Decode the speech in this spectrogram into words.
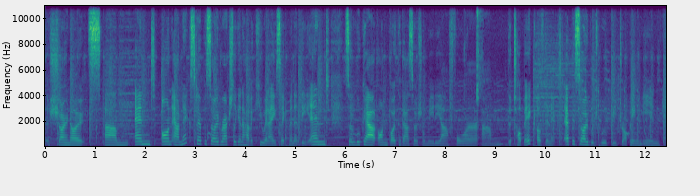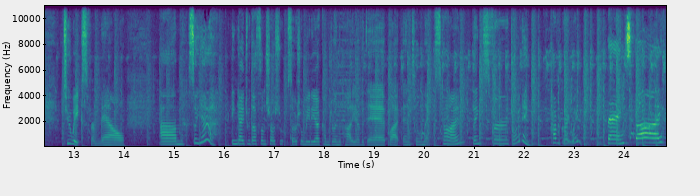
the show notes. Um, and on our next episode, we're actually going to have a Q&A segment at the end. So look out on both of our social media for um, the topic of the next episode, which will be dropping in two weeks from now. Um, so yeah, engage with us on social social media. Come join the party over there. But until next time, thanks for joining. Have a great week. Thanks. Bye.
